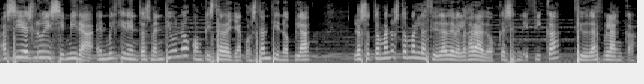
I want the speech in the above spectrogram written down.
Así es, Luis, y mira, en 1521, conquistada ya Constantinopla, los otomanos toman la ciudad de Belgrado, que significa ciudad blanca.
